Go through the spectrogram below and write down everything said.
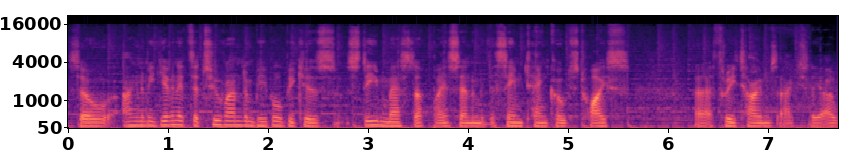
So I'm going to be giving it to two random people because Steam messed up by sending me the same 10 codes twice uh, three times actually. I,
